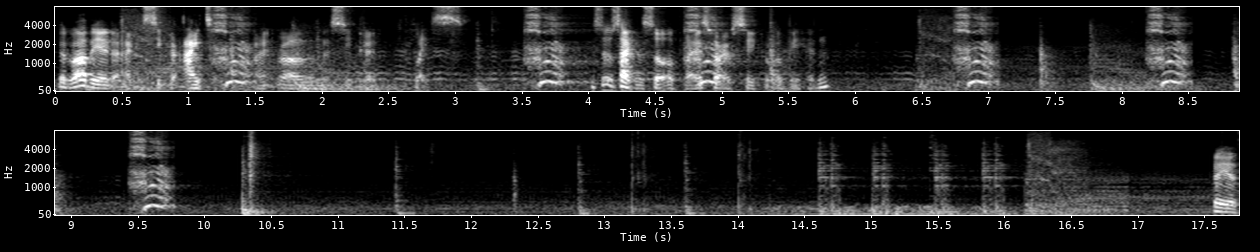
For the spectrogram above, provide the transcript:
Could well be a, like a secret item, right, rather than a secret place. This looks like the sort of place where a secret would be hidden. Three of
